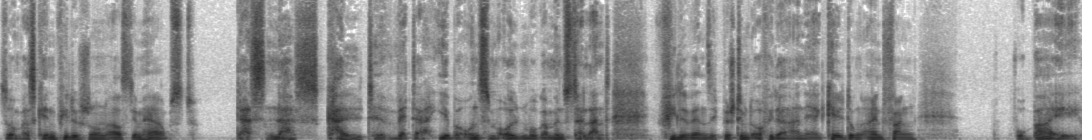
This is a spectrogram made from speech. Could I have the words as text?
So, was kennen viele schon aus dem Herbst? Das nass kalte Wetter hier bei uns im Oldenburger Münsterland. Viele werden sich bestimmt auch wieder eine Erkältung einfangen. Wobei,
